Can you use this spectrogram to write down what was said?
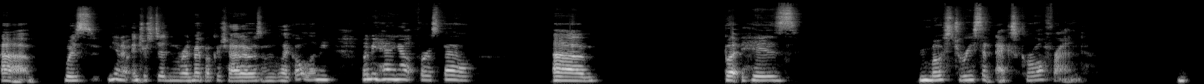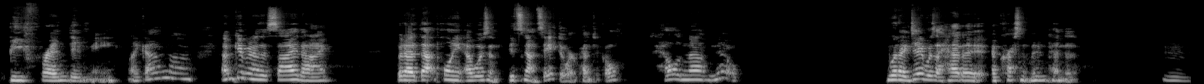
uh, was you know interested and read my book of shadows and was like, oh let me let me hang out for a spell. Um, but his most recent ex girlfriend befriended me. Like I don't know, I'm giving her the side eye. But at that point, I wasn't. It's not safe to wear pentacle. Hell no, no. What I did was I had a, a crescent moon pendant. Mm.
